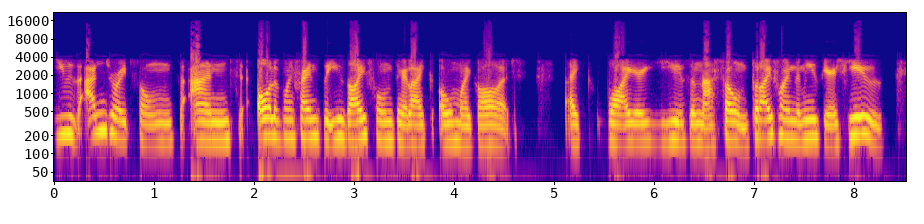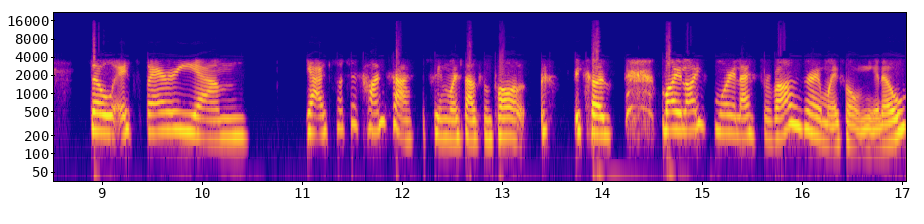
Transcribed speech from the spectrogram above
use Android phones, and all of my friends that use iPhones are like, oh my God, like, why are you using that phone? But I find them easier to use. So it's very, um, yeah, it's such a contrast between myself and Paul because my life more or less revolves around my phone, you know?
